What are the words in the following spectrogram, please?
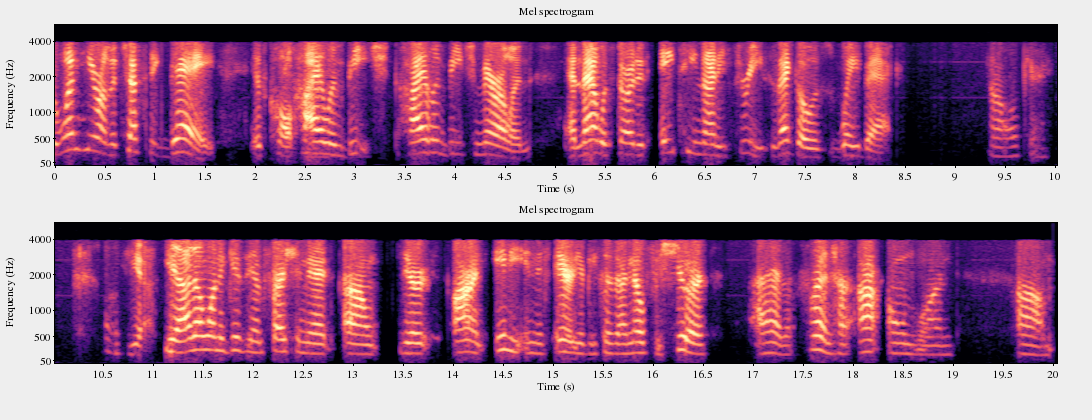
the one here on the Chesapeake Bay is called Highland Beach, Highland Beach, Maryland, and that was started 1893, so that goes way back. Oh, okay. okay. Yeah. Yeah, I don't want to give the impression that um there aren't any in this area because I know for sure I had a friend, her aunt owned one um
